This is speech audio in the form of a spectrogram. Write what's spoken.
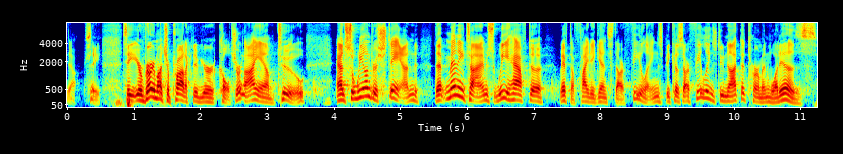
yeah, see. See, you're very much a product of your culture, and I am too. And so we understand that many times we have to, we have to fight against our feelings because our feelings do not determine what is.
